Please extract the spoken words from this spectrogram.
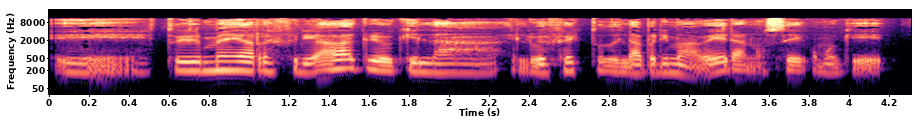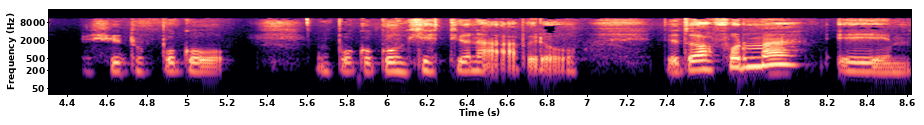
eh, estoy media resfriada, creo que la, los efectos de la primavera, no sé, como que me siento un poco, un poco congestionada, pero de todas formas eh,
